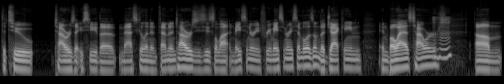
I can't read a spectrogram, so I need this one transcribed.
the two towers that you see the masculine and feminine towers. You see this a lot in masonry and Freemasonry symbolism, the Jachin and Boaz towers. Um,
